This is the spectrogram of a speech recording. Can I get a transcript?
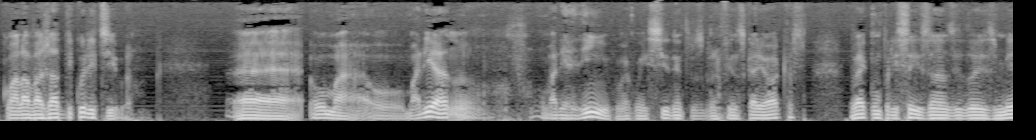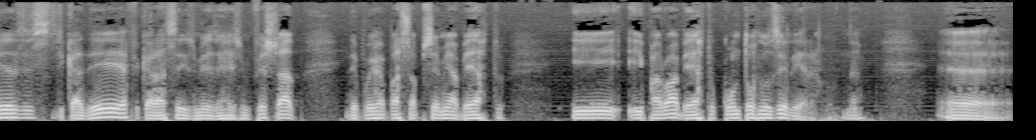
com a Lava Jato de Curitiba. É, uma, o Mariano, o Marianinho, como é conhecido entre os granfinos cariocas, vai cumprir seis anos e dois meses de cadeia, ficará seis meses em regime fechado, depois vai passar para o semiaberto e, e para o aberto com tornozeleira. Né? É,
